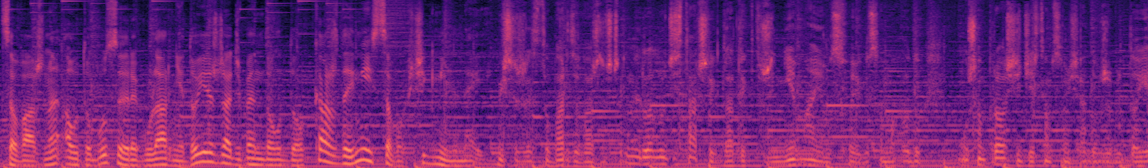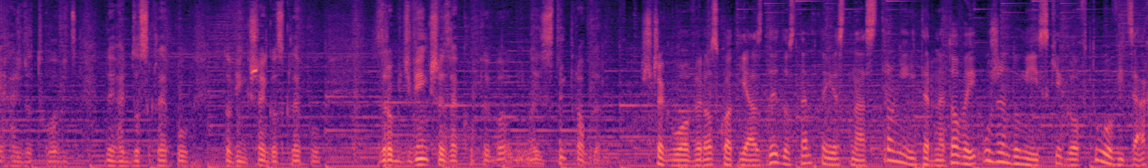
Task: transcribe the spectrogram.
Co ważne, autobusy regularnie dojeżdżać będą do każdej miejscowości gminnej. Myślę, że jest to bardzo ważne, szczególnie dla ludzi starszych, dla tych, którzy nie mają swojego samochodu. Muszą prosić gdzieś tam sąsiadów, żeby dojechać do Tułowic, dojechać do sklepu, do większego sklepu, zrobić większe zakupy, bo no, jest z tym problem. Szczegółowy rozkład jazdy dostępny jest na stronie internetowej Urzędu Miejskiego w Tułowicach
